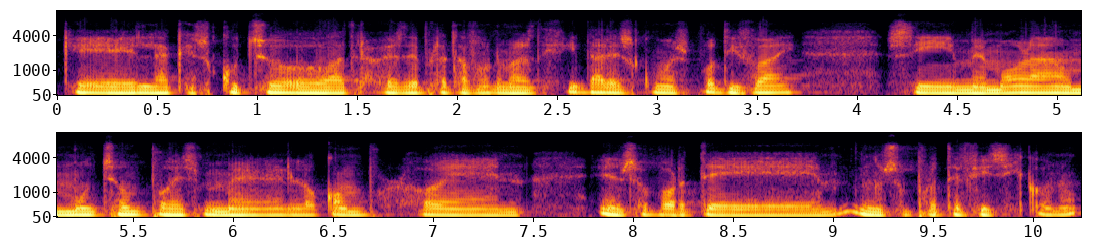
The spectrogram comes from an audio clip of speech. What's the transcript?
que la que escucho a través de plataformas digitales como Spotify, si me mola mucho, pues me lo compro en, en soporte, en soporte físico. ¿no?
